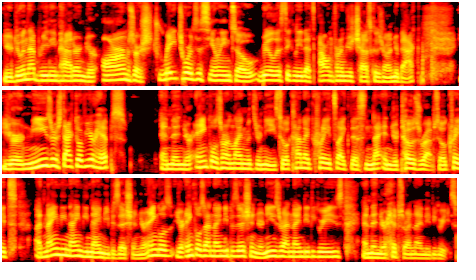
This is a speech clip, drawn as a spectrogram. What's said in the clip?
you're doing that breathing pattern. Your arms are straight towards the ceiling, so realistically, that's out in front of your chest because you're on your back. Your knees are stacked over your hips, and then your ankles are in line with your knees. So it kind of creates like this, and your toes are up. So it creates a 90 90 90 position. Your ankles, your ankles at 90 position, your knees are at 90 degrees, and then your hips are at 90 degrees.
